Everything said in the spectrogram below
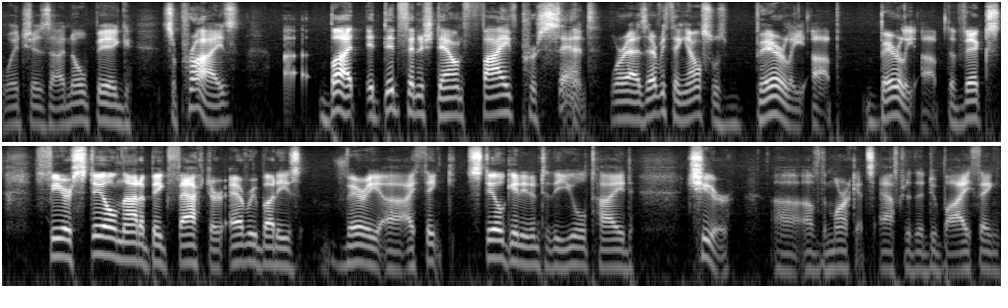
which is uh, no big surprise, uh, but it did finish down 5%, whereas everything else was barely up barely up. The VIX fear still not a big factor. Everybody's very, uh, I think, still getting into the Yuletide cheer uh, of the markets after the Dubai thing.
